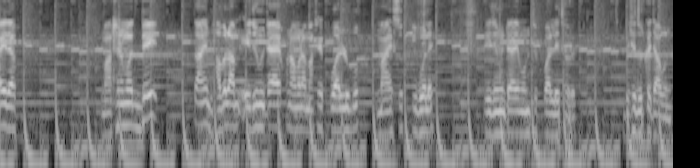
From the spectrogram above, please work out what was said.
এই দেখো, মাঠের মধ্যেই তো আমি ভাবলাম এই জমিটা এখন আমরা মাঠে পোয়াল লুবো, মায়ের সুখ কি বলে? এই জমিটায় মনে হচ্ছে পোয়াল নিতে হবে। বেশি দূরকে যাব না।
